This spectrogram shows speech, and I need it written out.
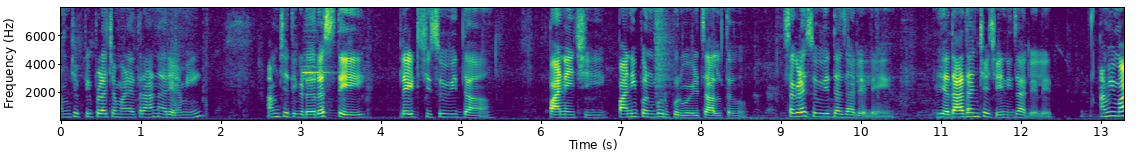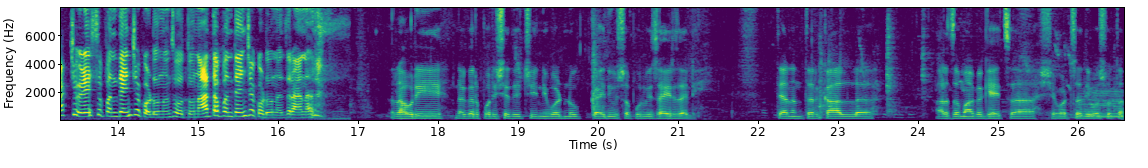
आमच्या पिपळाच्या मळ्यात राहणारे आम्ही. आमच्या तिकडं रस्ते लाईटची सुविधा पाण्याची पाणी पण भरपूर वेळ चालतं. सगळ्या सुविधा झालेल्या आहे ह्या दादांच्या चेनी झालेले आहेत. आम्ही मागच्या वेळेस पण त्यांच्याकडूनच होतो ना आता पण त्यांच्याकडूनच राहणार. राहुरी नगर परिषदेची निवडणूक काही दिवसापूर्वी जाहीर झाली. त्यानंतर काल अर्ज मागं घ्यायचा शेवटचा दिवस होता.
